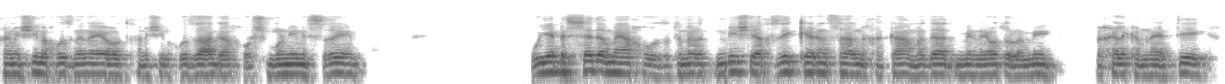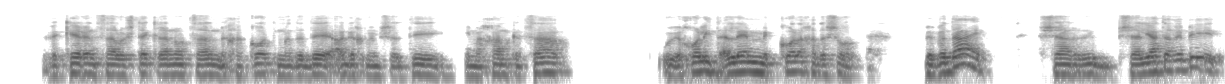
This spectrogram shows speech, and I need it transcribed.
50% מניות, 50% אג"ח או 80-20 הוא יהיה בסדר מאה אחוז, זאת אומרת מי שיחזיק קרן סל מחכה מדד מניות עולמי בחלק המנייתי וקרן סל או שתי קרנות סל מחכות מדדי אג"ח ממשלתי עם החם קצר, הוא יכול להתעלם מכל החדשות. בוודאי שעליית הריבית,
